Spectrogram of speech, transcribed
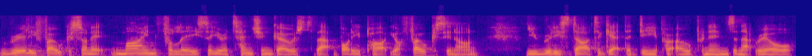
really focus on it mindfully so your attention goes to that body part you're focusing on. You really start to get the deeper openings and that real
